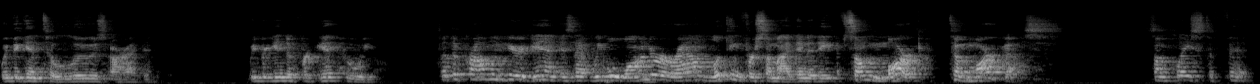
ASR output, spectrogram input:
we begin to lose our identity. We begin to forget who we are. But the problem here again is that we will wander around looking for some identity, some mark to mark us, some place to fit.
